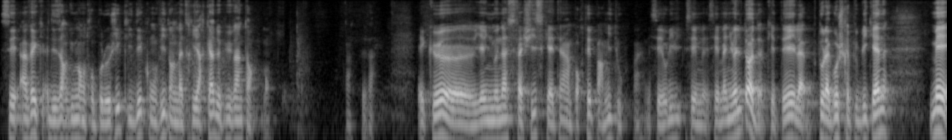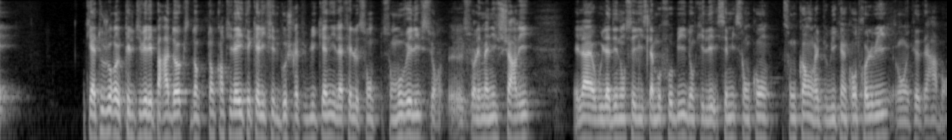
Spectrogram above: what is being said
C'est avec des arguments anthropologiques l'idée qu'on vit dans le matriarcat depuis 20 ans. Bon. Hein, ça. Et qu'il euh, y a une menace fasciste qui a été importée par MeToo. Hein. C'est Emmanuel Todd, qui était plutôt la gauche républicaine. Mais qui a toujours cultivé les paradoxes. Quand il a été qualifié de gauche républicaine, il a fait son, mauvais livre sur, euh, sur les manifs Charlie, et là où il a dénoncé l'islamophobie, donc il s'est mis son, camp républicain contre lui, etc. Bon.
